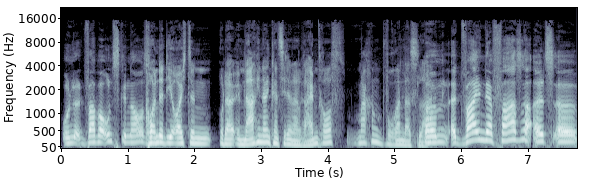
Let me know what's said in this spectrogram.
Und es war bei uns genauso. Konntet ihr euch denn, oder im Nachhinein kannst du dir dann einen Reim drauf machen, woran das lag? Ähm, es war in der Phase, als äh,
